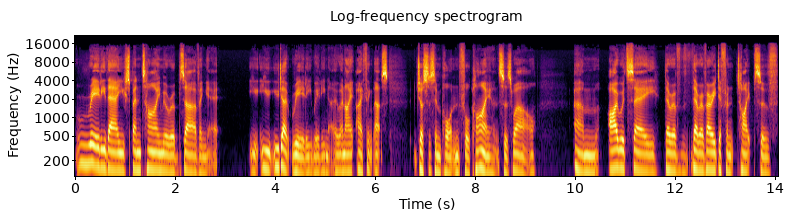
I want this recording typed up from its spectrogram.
really there you spend time you're observing it you, you, you don't really really know and I, I think that's just as important for clients as well. Um, I would say there are there are very different types of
